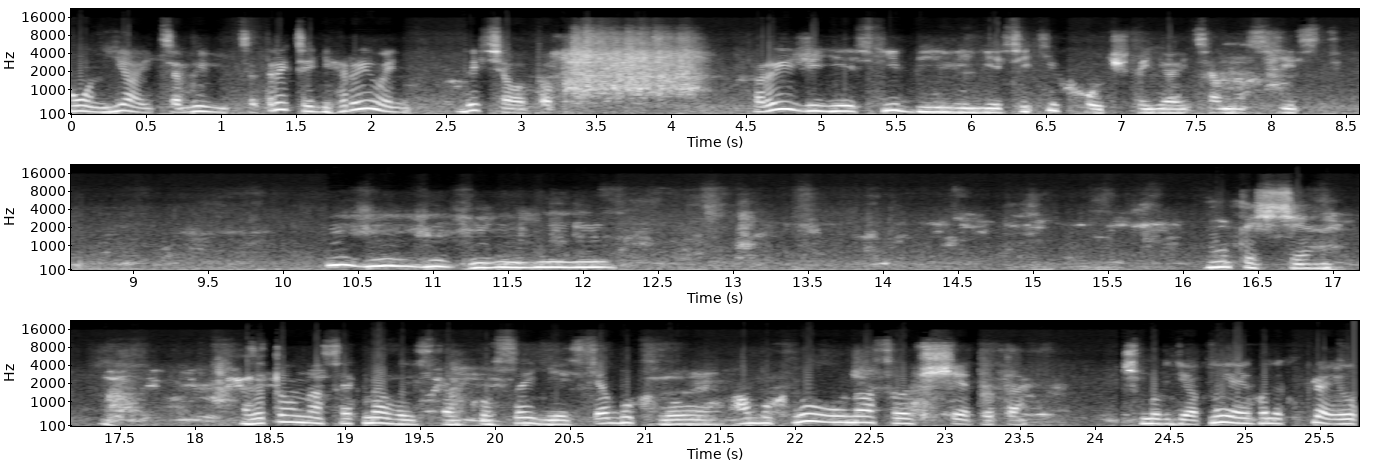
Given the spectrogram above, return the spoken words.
Вон яйця, дивіться, 30 гривень десяток. Рижі є, і білі є, які хочете яйця в нас є. Ну, ти ще. Зато у нас як на виставку все є. А бухло. А бухло у нас взагалі тут. Шмурдяк. Ну я його не купляю.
